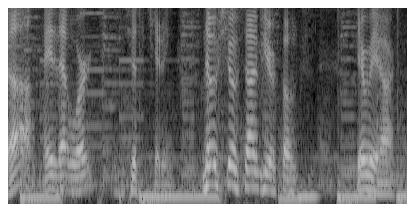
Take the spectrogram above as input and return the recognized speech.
Ah, hey, that worked. Just kidding. No showtime here, folks. Here we are.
